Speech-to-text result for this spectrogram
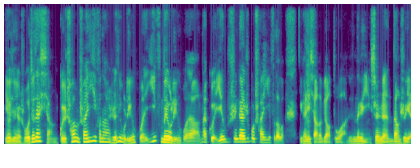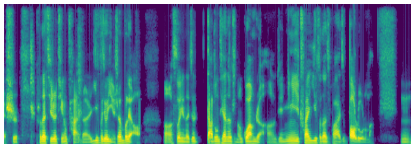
牛姐姐说，我就在想，鬼穿不穿衣服呢？人有灵魂，衣服没有灵魂啊？那鬼应不是应该是不穿衣服的了？你看你想的比较多啊，就是那个隐身人，当时也是说他其实挺惨的，衣服就隐身不了啊，所以呢，就大冬天的只能光着啊，就因为穿衣服的话就暴露了嘛，嗯。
